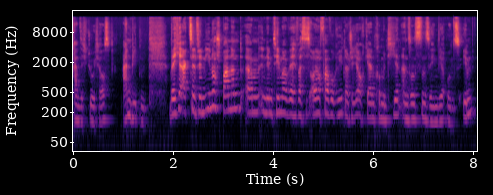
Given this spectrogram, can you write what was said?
kann sich durchaus anbieten. Welche Aktien finden ihr noch spannend ähm, in dem Thema? Was ist euer Favorit? Natürlich auch gerne kommentieren. Ansonsten sehen wir uns im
